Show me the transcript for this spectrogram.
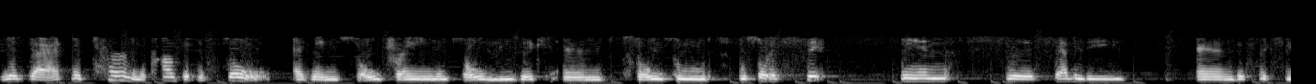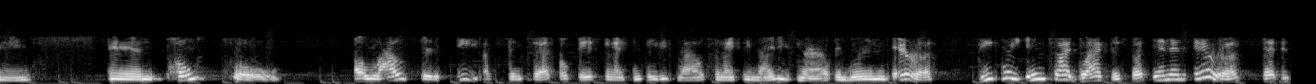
was that the term and the concept of soul, as in soul train and soul music and soul food, was sort of fit in the 70s and the 60s. And post-soul allows there to be a sense that, okay, it's the 1980s now, it's the 1990s now, and we're in an era deeply inside blackness, but in an era that is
